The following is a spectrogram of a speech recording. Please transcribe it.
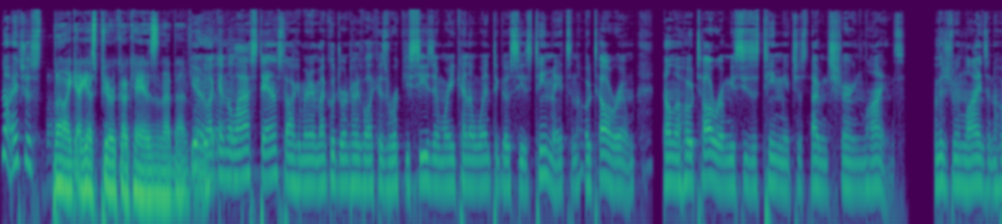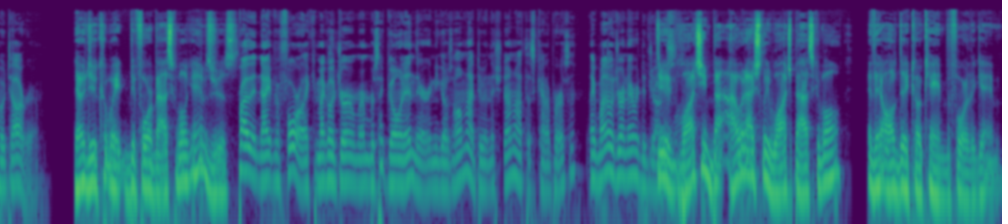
no, it's just But like I guess pure cocaine isn't that bad for know, you. like in the Last Dance documentary, Michael Jordan talks about like his rookie season where he kind of went to go see his teammates in the hotel room, and on the hotel room he sees his teammates just having sharing lines, and they're just doing lines in a hotel room. Would do wait before basketball games or just Probably the night before, like Michael Jordan remembers like going in there and he goes, "Oh, I'm not doing this shit. I'm not this kind of person." Like Michael Jordan never did drugs. dude watching. Ba- I would actually watch basketball if they all did cocaine before the game.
